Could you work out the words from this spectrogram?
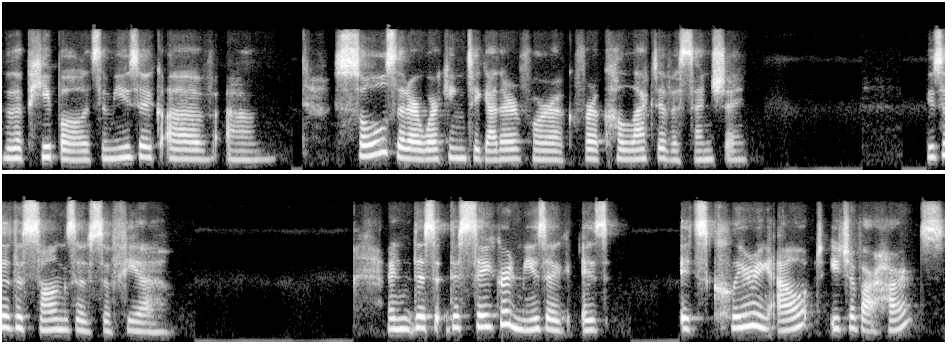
the people. It's the music of um, souls that are working together for a, for a collective ascension. These are the songs of Sophia, and this this sacred music is it's clearing out each of our hearts.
